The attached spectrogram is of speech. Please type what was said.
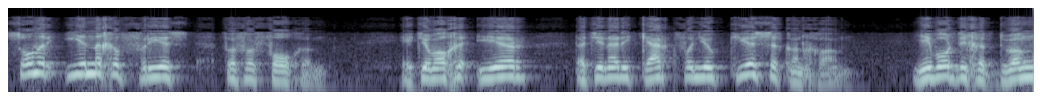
sonder enige vrees vir vervolging. Het jy hom al geëer dat jy na die kerk van jou keuse kan gaan. Jy word nie gedwing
